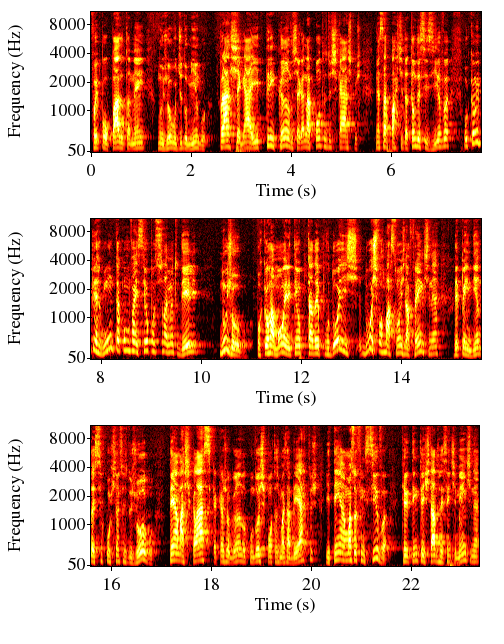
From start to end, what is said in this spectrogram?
Foi poupado também no jogo de domingo para chegar aí trincando, chegar na ponta dos cascos nessa partida tão decisiva. O que eu me pergunto é como vai ser o posicionamento dele no jogo. Porque o Ramon ele tem optado aí por dois, duas formações na frente, né? Dependendo das circunstâncias do jogo. Tem a mais clássica, que é jogando com dois pontas mais abertos, e tem a mais ofensiva, que ele tem testado recentemente, né?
